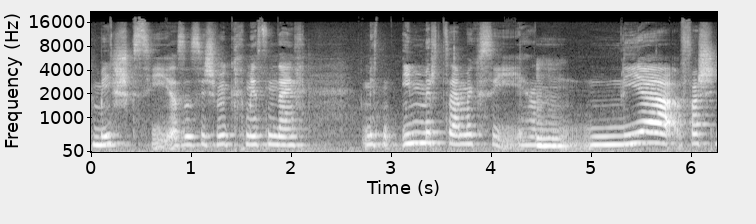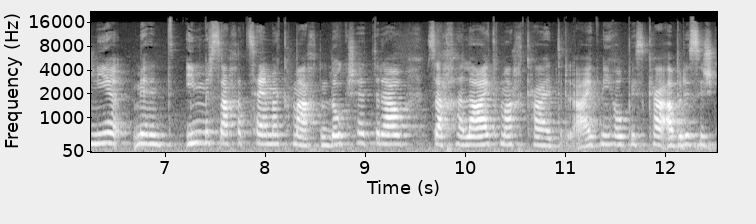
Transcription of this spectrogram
gemischt gewesen. Also es ist wirklich, wir sind eigentlich wir sind immer zusammen. Wir haben nie, fast nie, wir haben immer Sachen zusammen gemacht und logisch hat er auch Sachen allein gemacht, hat er eigene Hobbys gehabt, aber es ist,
